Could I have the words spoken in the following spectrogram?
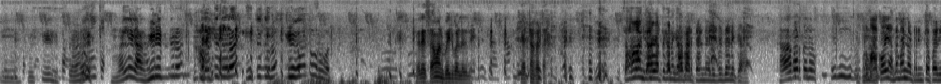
మళ్ళీ నాకు వీడి సరే సామాన్ బయటపడలేదులే ఎట్నా కట్ట సామాన్ జాగ్రత్తగా కాపాడుతాండి ఇప్పుడు దానిక? కాపాడుతాను. ఇప్పుడు మాకు ఎంతమంది ఉంటారు? ఇంట్లో పని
